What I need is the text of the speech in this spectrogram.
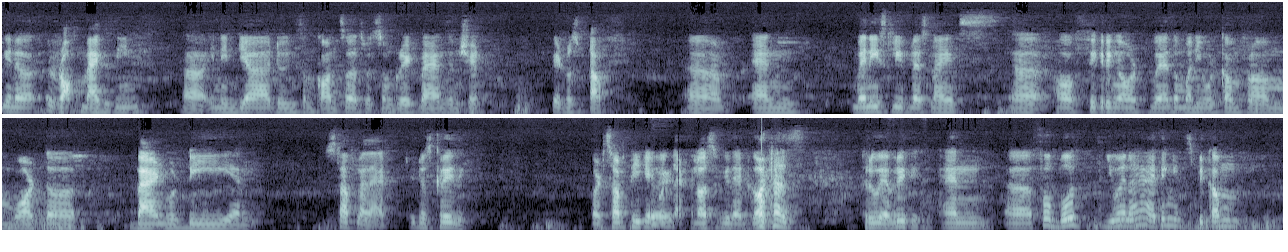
in a rock magazine uh, in India doing some concerts with some great bands and shit. It was tough. Um, and many sleepless nights uh, of figuring out where the money would come from, what the band would be, and stuff like that. It was crazy. But Sab TK was that philosophy that got us through everything. And uh, for both you and I, I think it's become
